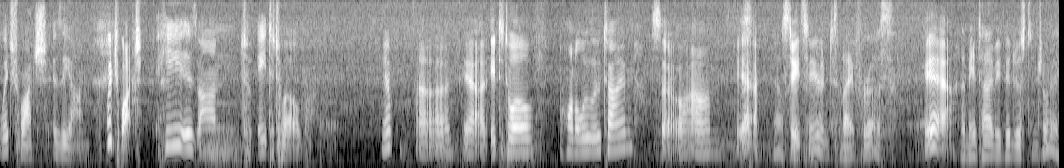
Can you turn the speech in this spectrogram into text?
which watch is he on? Which watch? He is on t 8 to 12. Yep. Uh, yeah, 8 to 12 Honolulu time. So, um, yeah, Yeah, so stay tonight- tuned. Tonight for us. Yeah. In the meantime, you can just enjoy.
